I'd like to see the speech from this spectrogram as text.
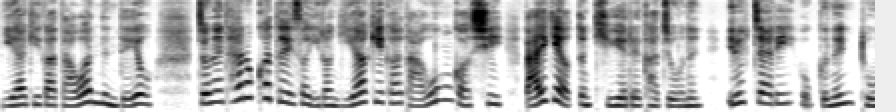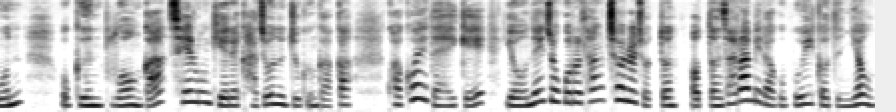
이야기가 나왔는데요. 저는 타로 카드에서 이런 이야기가 나온 것이 나에게 어떤 기회를 가져오는 일자리 혹은 돈 혹은 무언가 새로운 기회를 가져오는 누군가가 과거에 나에게 연애적으로 상처를 줬던 어떤 사람이라고 보이거든요.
